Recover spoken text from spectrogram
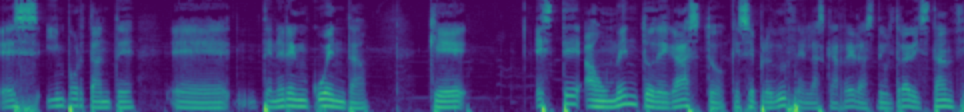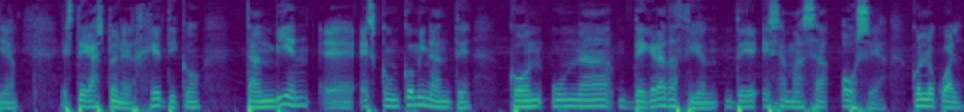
es importante eh, tener en cuenta que este aumento de gasto que se produce en las carreras de ultradistancia, este gasto energético, también eh, es concominante con una degradación de esa masa ósea, con lo cual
